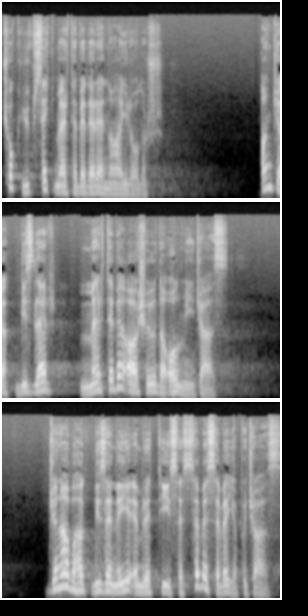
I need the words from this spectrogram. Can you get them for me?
çok yüksek mertebelere nail olur. Ancak bizler mertebe aşığı da olmayacağız. Cenab-ı Hak bize neyi emrettiyse seve seve yapacağız.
